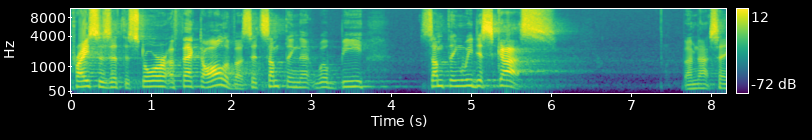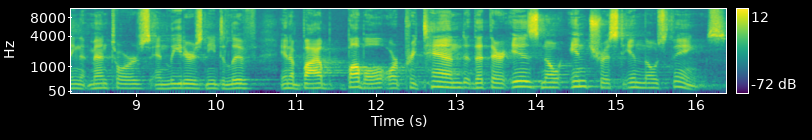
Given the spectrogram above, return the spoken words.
prices at the store affect all of us. It's something that will be something we discuss. I'm not saying that mentors and leaders need to live in a bubble or pretend that there is no interest in those things.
